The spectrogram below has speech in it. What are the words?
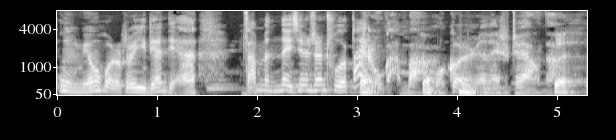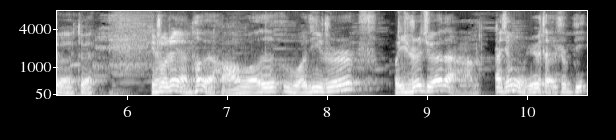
共鸣，或者说一点点咱们内心深处的代入感吧。我个人认为是这样的。对对对，你说这点特别好。我我一直我一直觉得啊，《爱情公寓》它是比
